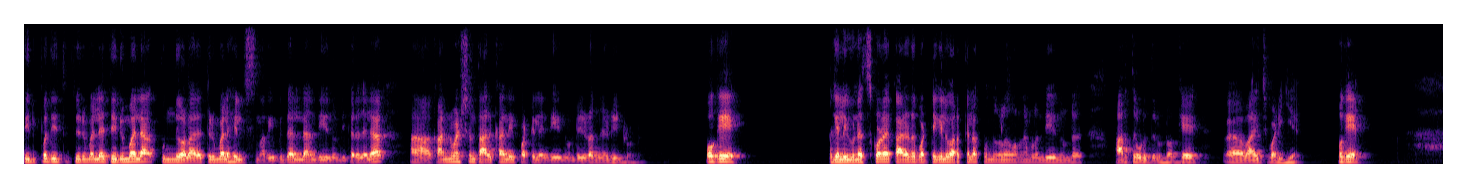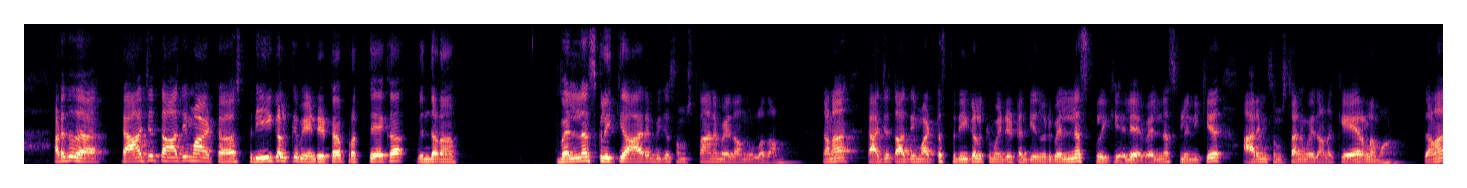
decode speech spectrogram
തിരുപ്പതി തിരുമല തിരുമല കുന്നുകൾ അതായത് തിരുമല ഹിൽസ് എന്ന് പറയും. ഇതെല്ലാം എന്ത് ചെയ്യുന്നുണ്ട്? ഇത്തരത്തിൽ കൺവെൻഷൻ താൽക്കാലിക പട്ടികയിൽ എന്ത് ചെയ്യുന്നുണ്ട്? ഇടം നേടിയിട്ടുണ്ട്. ഓക്കെ അല്ലെങ്കിൽ യുനെസ്കോയുടെ കരട് പട്ടികയിൽ വർക്കല കുന്നുകൾ എന്ന് പറഞ്ഞാൽ നമ്മൾ എന്ത് ചെയ്യുന്നുണ്ട്? വാർത്ത കൊടുത്തിട്ടുണ്ട്. ഓക്കെ വായിച്ച് പഠിക്കുക. ഓക്കെ അടുത്തത് രാജ്യത്ത് ആദ്യമായിട്ട് സ്ത്രീകൾക്ക് വേണ്ടിയിട്ട് പ്രത്യേക എന്താണ്? വെൽനസ് ക്ലിക്ക് ആരംഭിച്ച സംസ്ഥാനം ഏതാന്നുള്ളതാണ്. ഇതാണ് രാജ്യത്ത് ആദ്യമായിട്ട് സ്ത്രീകൾക്ക് വേണ്ടിയിട്ട് എന്ത് ചെയ്യുന്ന? ഒരു വെൽനസ് ക്ലിനിക്ക് അല്ലേ? വെൽനസ് ക്ലിനിക്ക് ആരെങ്കിലും സംസ്ഥാനം ഏതാണ് കേരളമാണ്. ഇതാണ്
